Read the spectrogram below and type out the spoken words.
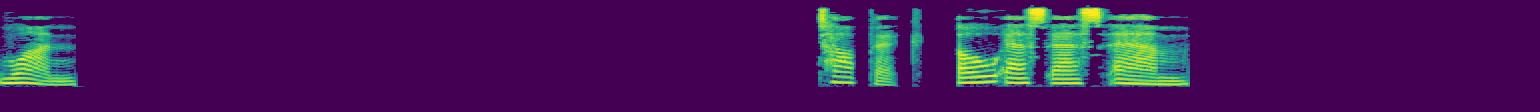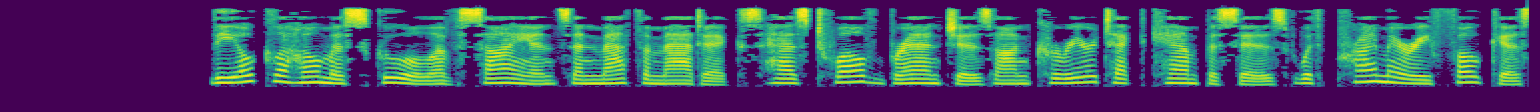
1 Topic: OSSM The Oklahoma School of Science and Mathematics has 12 branches on CareerTech campuses with primary focus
